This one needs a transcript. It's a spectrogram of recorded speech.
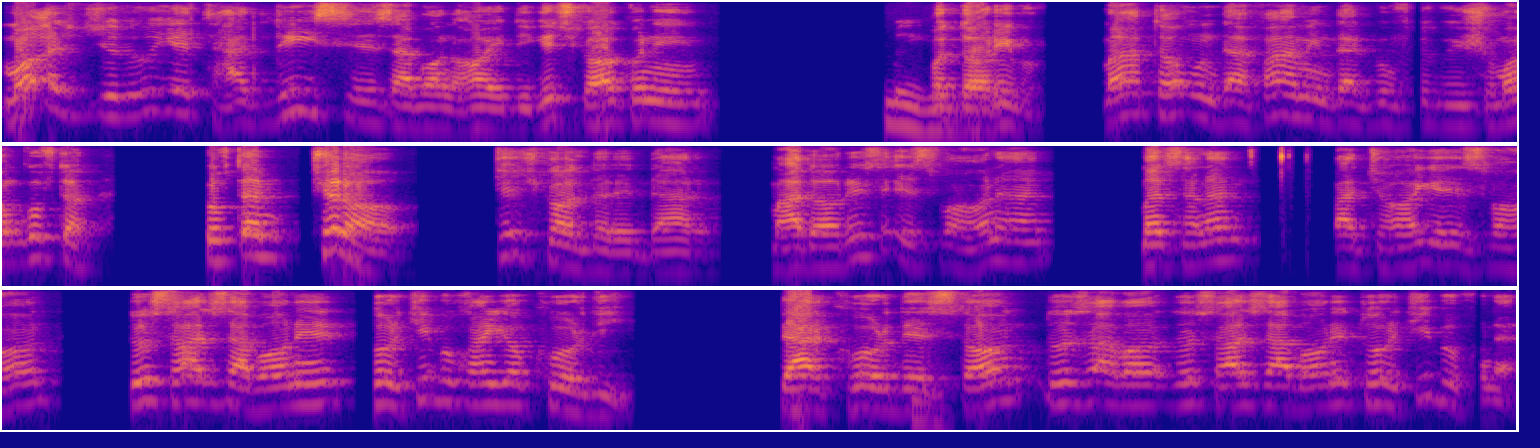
ما از جلوی تدریس زبانهای دیگه چیکار کنیم؟ بگید. خودداری بکنیم من حتی اون دفعه همین در گفتگوی شما هم گفتم. گفتم چرا؟ چه اشکال داره در مدارس اصفهان هم؟ مثلا بچه های اصفهان دو ساعت زبان ترکی بخونن یا کردی؟ در کردستان دو, زبان دو سال زبان ترکی بخونن.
